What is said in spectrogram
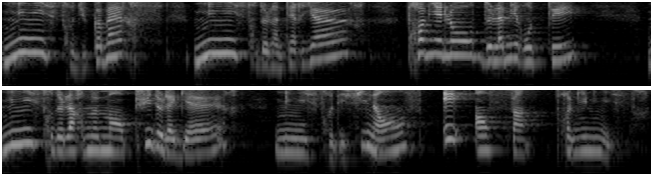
ministre du Commerce, ministre de l'Intérieur, Premier Lord de l'Amirauté, ministre de l'Armement puis de la Guerre, ministre des Finances et enfin Premier ministre.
